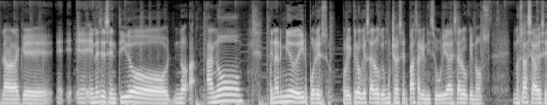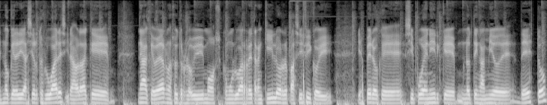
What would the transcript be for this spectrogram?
la verdad que eh, eh, en ese sentido no, a, no tener miedo de ir por eso, porque creo que es algo que muchas veces pasa, que la inseguridad es algo que nos, nos hace a veces no querer ir a ciertos lugares y la verdad que nada que ver, nosotros lo vivimos como un lugar re tranquilo, re pacífico y, espero que si pueden ir que no tengan miedo de esto.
